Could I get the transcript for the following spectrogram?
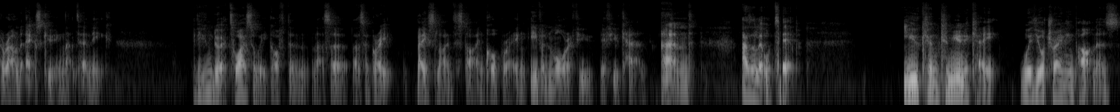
around executing that technique. If you can do it twice a week, often that's a that's a great baseline to start incorporating even more if you if you can. And as a little tip, you can communicate with your training partners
